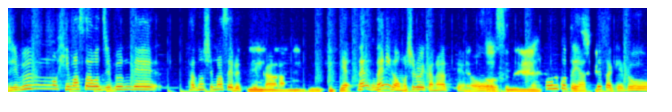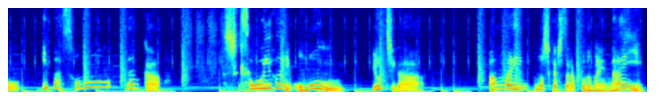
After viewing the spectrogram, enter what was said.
自分の暇さを自分で楽しませるっていうか、いやな何が面白いかなっていうのを、そうね。いうことやってたけど、今そのなんかそういうふうに思う余地があんまりもしかしたら子供にはないに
